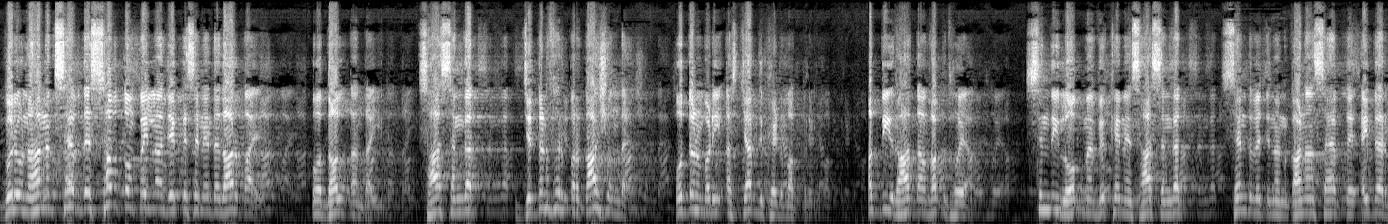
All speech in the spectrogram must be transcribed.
ਗੁਰੂ ਨਾਨਕ ਸਾਹਿਬ ਦੇ ਸਭ ਤੋਂ ਪਹਿਲਾਂ ਜੇ ਕਿਸੇ ਨੇ ਦਿਦਾਰ ਪਾਏ, ਉਹ ਦੌਲਤਾਂ ਦਾ ਹੀ ਸਾਧ ਸੰਗਤ, ਜਿੱਦਣ ਫਿਰ ਪ੍ਰਕਾਸ਼ ਹੁੰਦਾ ਹੈ ਉਦਣ ਬੜੀ ਅਸਚਰਜ ਖੇਡ ਵਾਪਰੀ। ਅੱਧੀ ਰਾਤ ਦਾ ਵਕਤ ਹੋਇਆ। ਸਿੰਧੀ ਲੋਕ ਮੈਂ ਵਿਖੇ ਨੇ ਸਾਧ ਸੰਗਤ ਸਿੰਧ ਵਿੱਚ ਨਨਕਾਣਾ ਸਾਹਿਬ ਤੇ ਇਧਰ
